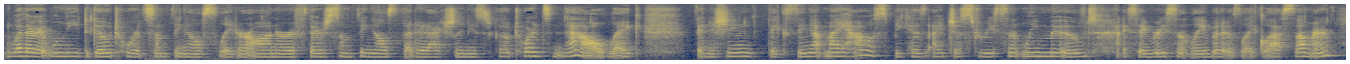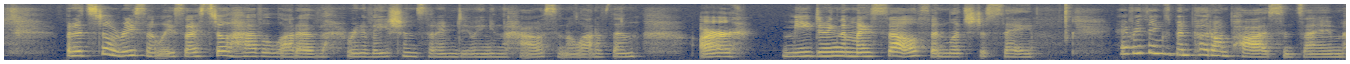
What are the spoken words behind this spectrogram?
whether it will need to go towards something else later on or if there's something else that it actually needs to go towards now like finishing fixing up my house because I just recently moved. I say recently, but it was like last summer. But it's still recently, so I still have a lot of renovations that I'm doing in the house, and a lot of them are me doing them myself. And let's just say everything's been put on pause since I'm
